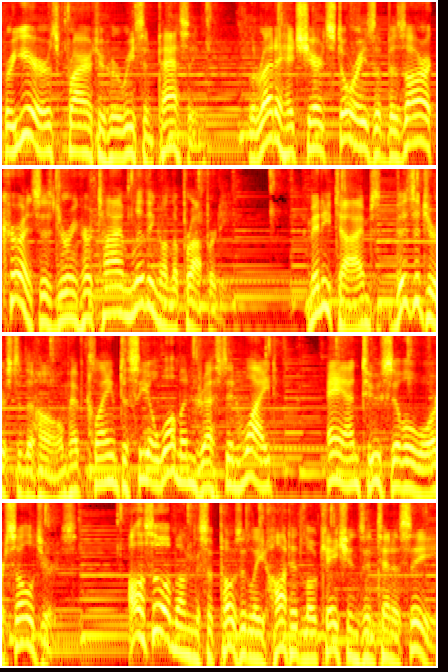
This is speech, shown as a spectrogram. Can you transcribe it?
For years prior to her recent passing, Loretta had shared stories of bizarre occurrences during her time living on the property. Many times, visitors to the home have claimed to see a woman dressed in white and two Civil War soldiers. Also, among the supposedly haunted locations in Tennessee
